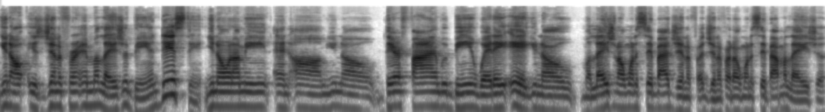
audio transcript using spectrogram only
you know, is Jennifer in Malaysia being distant? You know what I mean? And um, you know, they're fine with being where they at. You know, Malaysia don't want to sit by Jennifer. Jennifer don't want to sit by Malaysia.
